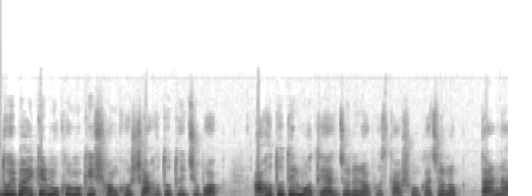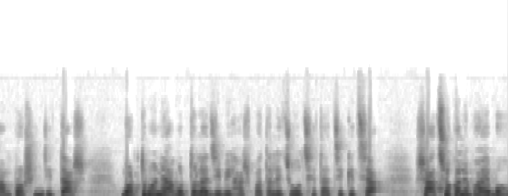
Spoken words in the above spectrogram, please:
দুই বাইকের মুখোমুখি সংঘর্ষে আহত দুই যুবক। আহতদের মধ্যে একজনের অবস্থা আশঙ্কাজনক। তার নাম প্রসেনজিৎ দাস। বর্তমানে আগরতলা জিবি হাসপাতালে চলছে তার চিকিৎসা। সাত সকালে ভয়াবহ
